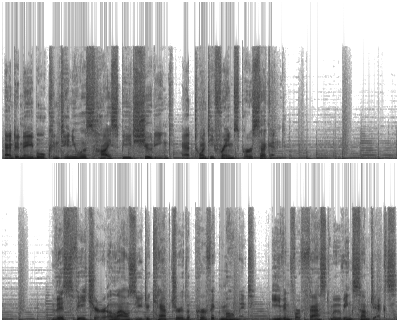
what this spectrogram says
and enable continuous high-speed shooting at 20 frames per second. This feature allows you to capture the perfect moment, even for fast-moving subjects.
